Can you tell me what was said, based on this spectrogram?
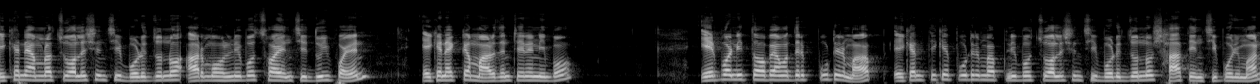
এইখানে আমরা চুয়াল্লিশ ইঞ্চি বডির জন্য আর মহল নিব ছয় ইঞ্চি দুই পয়েন্ট। এখানে একটা মার্জিন টেনে নিব। এরপর নিতে হবে আমাদের পুটের মাপ। এখান থেকে পুটের মাপ নিব চুয়াল্লিশ ইঞ্চি বডির জন্য সাত ইঞ্চি পরিমাণ।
